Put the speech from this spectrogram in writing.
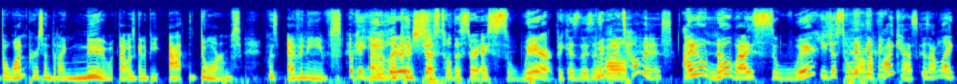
the one person that I knew that was going to be at the dorms was Evan Eves. Okay, you Uh, literally just told this story. I swear because this is When did all I tell this? I don't know, but I swear you just told it on the podcast because I'm like,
